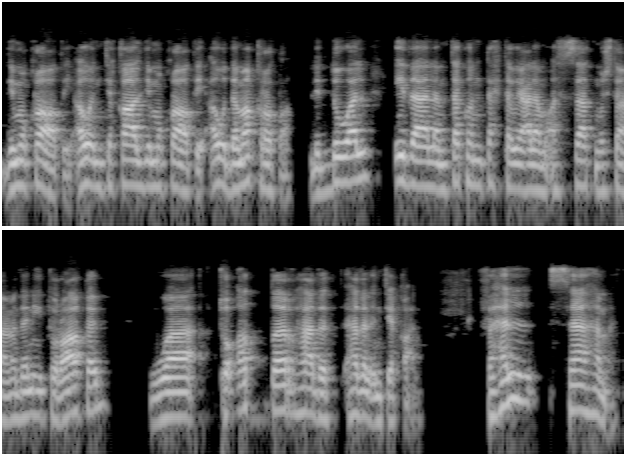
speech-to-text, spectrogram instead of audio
ديمقراطي أو انتقال ديمقراطي أو ديمقراطة للدول إذا لم تكن تحتوي على مؤسسات مجتمع مدني تراقب وتؤطر هذا هذا الانتقال. فهل ساهمت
